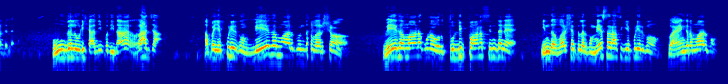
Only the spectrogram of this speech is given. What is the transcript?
ஆண்டுல. உங்களுடைய அதிபதி தான் ராஜா. அப்ப எப்படி இருக்கும்? வேகமா இருக்கும் இந்த வருஷம். வேகமான குணம் ஒரு துடிப்பான சிந்தனை. இந்த வருஷத்துல இருக்கும். மேசராசிக்கு எப்படி இருக்கும்? பயங்கரமா இருக்கும்.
